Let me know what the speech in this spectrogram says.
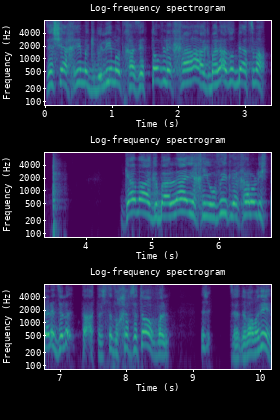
זה שאחרים מגבילים אותך, זה טוב לך, ההגבלה הזאת בעצמה. גם ההגבלה היא חיובית לך לא להשתלט, זה לא, אתה, אתה, אתה דוחף זה טוב, אבל זה, דבר מדהים.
